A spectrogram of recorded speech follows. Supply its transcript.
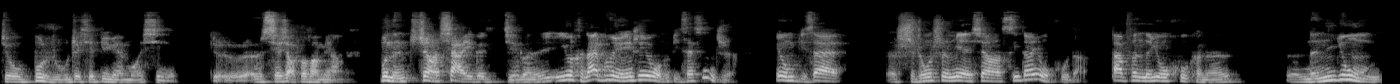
就不如这些闭源模型，就是写小说方面啊。不能这样下一个结论，因为很大一部分原因是因为我们比赛性质，因为我们比赛呃始终是面向 C 端用户的，大部分的用户可能呃能用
